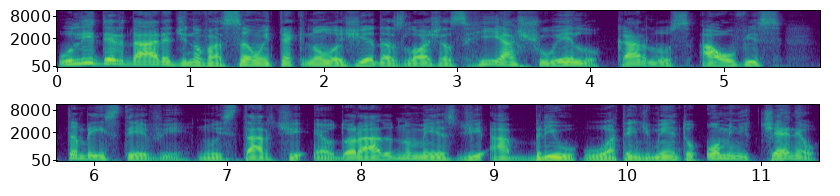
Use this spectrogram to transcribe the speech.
O líder da área de inovação e tecnologia das lojas Riachuelo, Carlos Alves, também esteve no Start Eldorado no mês de abril. O atendimento Omnichannel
